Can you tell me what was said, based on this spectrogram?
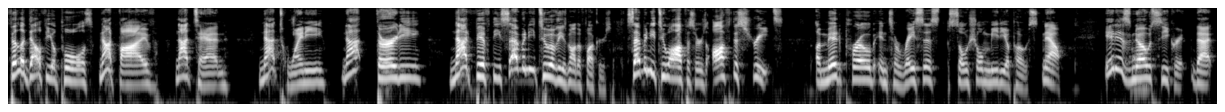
philadelphia pulls not five not ten not 20 not 30 not 50 72 of these motherfuckers 72 officers off the streets amid probe into racist social media posts. Now, it is no secret that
